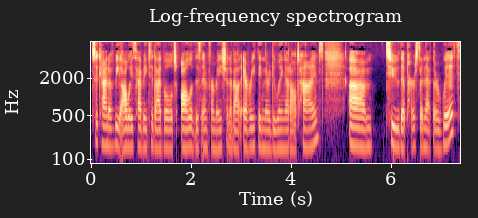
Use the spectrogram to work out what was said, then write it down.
to kind of be always having to divulge all of this information about everything they're doing at all times um, to the person that they're with.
